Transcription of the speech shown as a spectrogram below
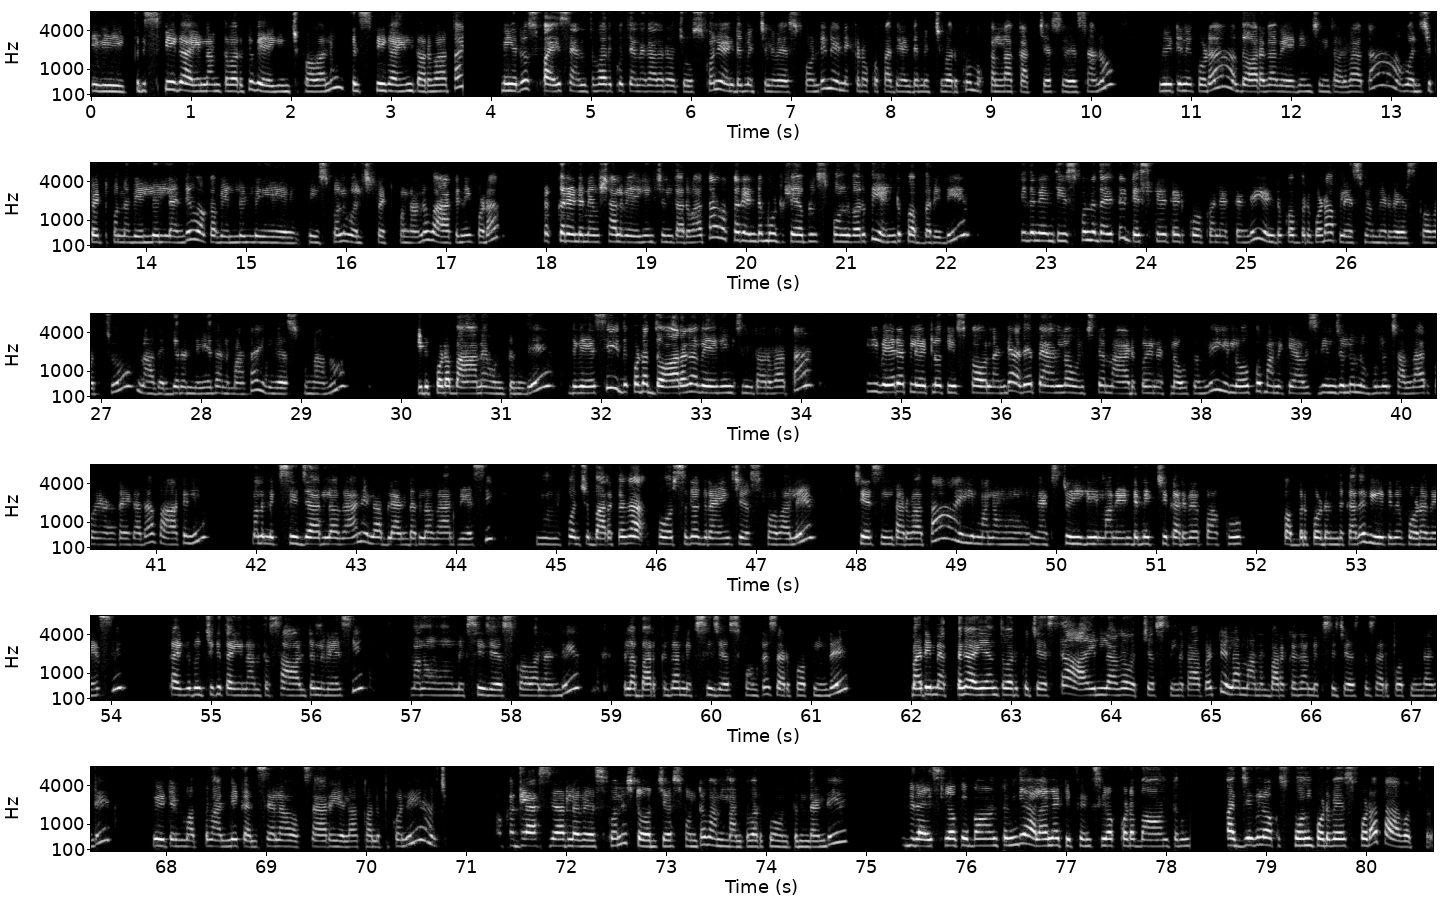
ఇవి క్రిస్పీగా అయినంత వరకు వేగించుకోవాలి. క్రిస్పీగా అయిన తర్వాత మీరు స్పైస్ ఎంతవరకు తినగలరో చూసుకొని ఎండుమిర్చిని వేసుకోండి. నేను ఇక్కడ ఒక పది ఎండుమిర్చి వరకు ముక్కల్లా కట్ చేసి వేసాను వీటిని కూడా దోరగా వేగించిన తర్వాత ఒలిచి పెట్టుకున్న అండి ఒక వెల్లుల్లి తీసుకొని ఒలిచి పెట్టుకున్నాను. వాటిని కూడా ఒక రెండు నిమిషాలు వేగించిన తర్వాత ఒక 2, 3 టేబుల్ స్పూన్ల వరకు ఎండు కొబ్బరిది. ఇది నేను తీసుకున్నదైతే డెస్కేటెడ్ కోకోనట్ అండి. ఎండు కొబ్బరి కూడా ఆ ప్లేస్‌లో మీరు వేసుకోవచ్చు. నా దగ్గర లేదనమాట. ఇది వేసుకున్నాను. ఇది కూడా బాగానే ఉంటుంది. ఇది వేసి ఇది కూడా దోరగా వేగించిన తర్వాత ఈ వేరే ప్లేట్‌లో తీసుకోవాలండి. అదే పాన్‌లో ఉంచితే మాడిపోయినట్లు అవుతుంది. ఈ లోపు మనకి అవిసి గింజలు, నువ్వులు చల్లారిపోయి ఉంటాయి కదా! వాటిని మనం మిక్సీ జార్‌లో కానీ ఇలా బ్లెండర్‌లో కానీ వేసి కొంచెం బరకగా కోర్స్‌గా గ్రైండ్ చేసుకోవాలి. చేసిన తర్వాత ఈ మనం నెక్స్ట్ ఇది మన ఎండుమిర్చి, కరివేపాకు, కొబ్బరి పొడి ఉంది కదా! వీటిని కూడా వేసి తగి రుచికి తగినంత సాల్ట్‌ని వేసి మనం మిక్సీ చేసుకోవాలండి. ఇలా బరకగా మిక్సీ చేసుకుంటే సరిపోతుంది. మరి మెత్తగా అయ్యేంత వరకు చేస్తే ఆయిల్ లాగా వచ్చేస్తుంది కాబట్టి ఇలా మనం బరకగా మిక్సీ చేస్తే సరిపోతుందండి. వీటిని మొత్తం అన్ని కలిసేలా ఒకసారి ఇలా కలుపుకొని ఒక గ్లాస్ జార్‌లో వేసుకొని స్టోర్ చేసుకుంటే వన్ మంత్ వరకు ఉంటుందండి. ఇది రైస్‌లోకి బాగుంటుంది అలానే టిఫిన్స్‌లోకి కూడా బాగుంటుంది మజ్జిగలో ఒక స్పూన్ పొడి వేసి కూడా తాగొచ్చు.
